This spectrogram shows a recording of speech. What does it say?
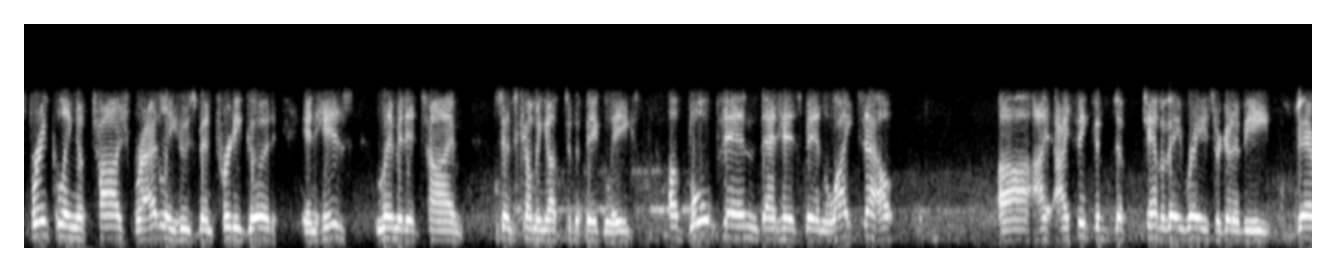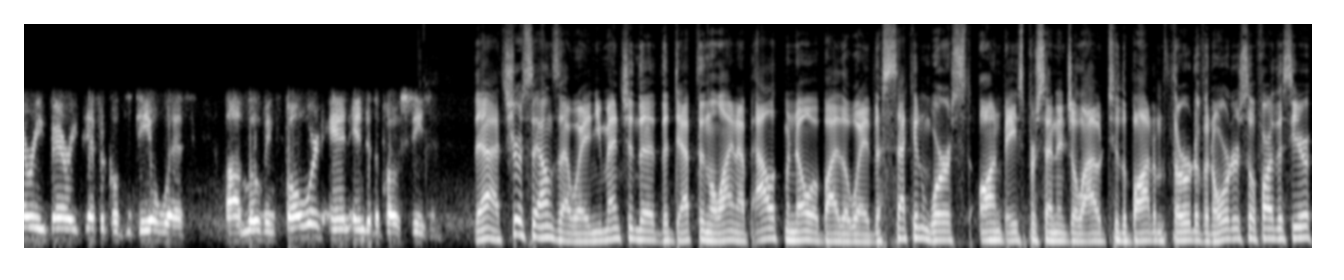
sprinkling of Taj Bradley, who's been pretty good in his limited time since coming up to the big leagues. A bullpen that has been lights out. Uh, I, I think the, the Tampa Bay Rays are going to be very, very difficult to deal with uh, moving forward and into the postseason. Yeah, it sure sounds that way. And you mentioned the the depth in the lineup. Alek Manoah, by the way, the second worst on base percentage allowed to the bottom third of an order so far this year.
